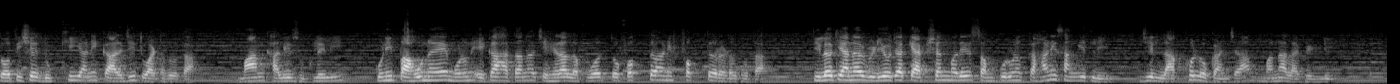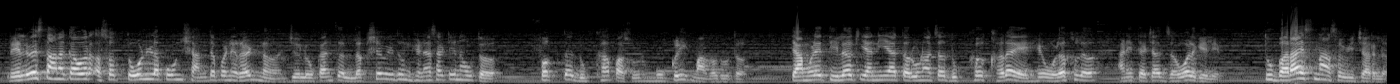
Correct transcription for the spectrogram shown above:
तो अतिशय दुःखी आणि काळजीत वाटत होता. मान खाली झुकलेली कुणी पाहू नये म्हणून एका हातानं चेहरा लपवत तो फक्त आणि फक्त रडत होता. तिलक यानं व्हिडिओच्या कॅप्शनमध्ये संपूर्ण कहाणी सांगितली जी लाखो लोकांच्या मनाला भिडली. रेल्वे स्थानकावर असं तोंड लपवून शांतपणे रडणं जे लोकांचं लक्ष वेधून घेण्यासाठी नव्हतं फक्त दुःखापासून मोकळीक मागत होतं. त्यामुळे तिलक यांनी या तरुणाचं दुःख खरं आहे हे ओळखलं आणि त्याच्याजवळ गेले. तू बरा आहेस ना असं विचारलं.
